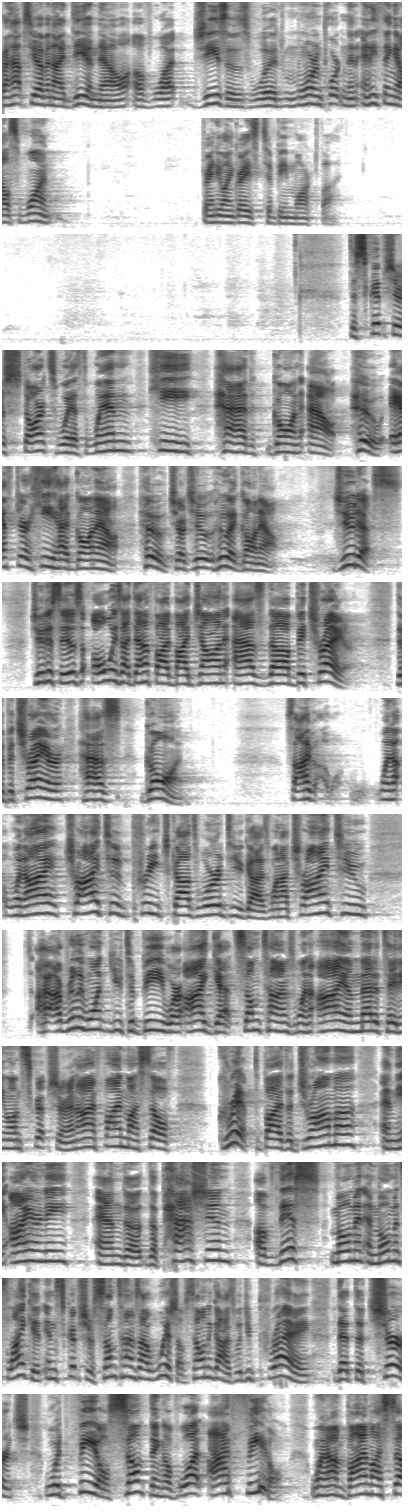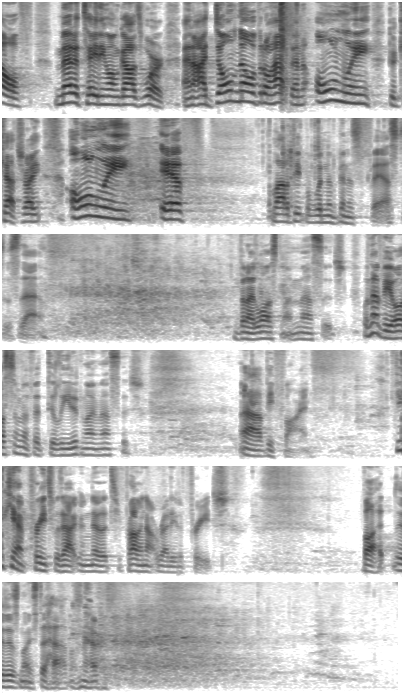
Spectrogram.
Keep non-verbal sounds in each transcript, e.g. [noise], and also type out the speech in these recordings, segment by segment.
Perhaps you have an idea now of what Jesus would, more important than anything else, want Brandywine Grace to be marked by. The scripture starts with when he had gone out. Who? After he had gone out. Who, church? Who, who had gone out? Judas. Judas is always identified by John as the betrayer. The betrayer has gone. So I, when, I, when I try to preach God's word to you guys, when I try to, I, I really want you to be where I get sometimes when I am meditating on Scripture and I find myself gripped by the drama and the irony and the, the passion of this moment and moments like it in Scripture. Sometimes I wish, I was telling the guys, would you pray that the church would feel something of what I feel when I'm by myself meditating on God's Word? And I don't know if it'll happen only, good catch, right? Only if a lot of people wouldn't have been as fast as that. but I lost my message. Wouldn't that be awesome if it deleted my message? I'll be fine. If you can't preach without your notes, you're probably not ready to preach. But it is nice to have them there. [laughs]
